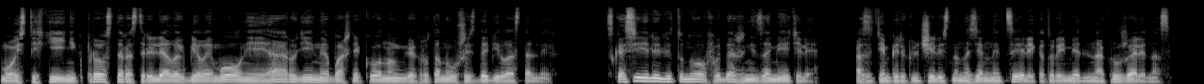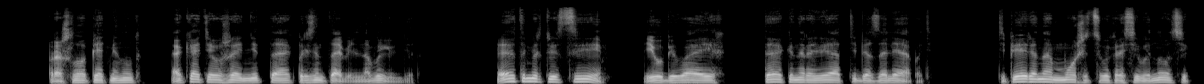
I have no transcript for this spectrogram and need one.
Мой стихийник просто расстрелял их белой молнией, а орудийная башня Конунга, крутанувшись, добила остальных. Скосили летунов и даже не заметили, а затем переключились на наземные цели, которые медленно окружали нас. Прошло пять минут, а Катя уже не так презентабельно выглядит. Это мертвецы, и, убивая их, так и норовят тебя заляпать. Теперь она морщит свой красивый носик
